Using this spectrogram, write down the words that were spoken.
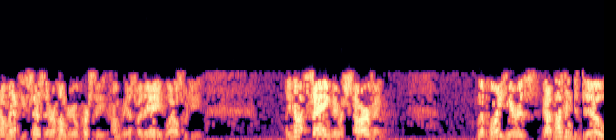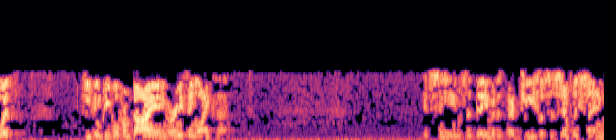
Now, Matthew says they were hungry. Of course they were hungry. That's why they ate. Why else would you eat? He's not saying they were starving. And the point here is got nothing to do with keeping people from dying or anything like that. It seems that David, that Jesus is simply saying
